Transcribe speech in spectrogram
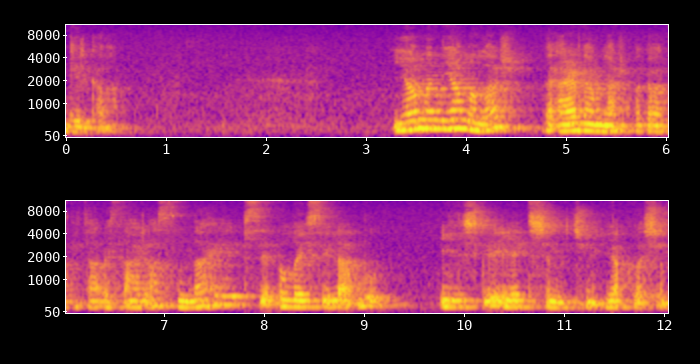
geri kalan. Yama niyamalar ve erdemler, Bhagavad Gita vesaire aslında hepsi dolayısıyla bu ilişki ve iletişim biçimi, yaklaşım.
